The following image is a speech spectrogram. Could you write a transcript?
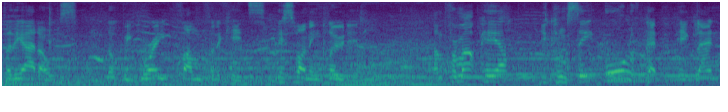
for the adults that'll be great fun for the kids, this one included. And from up here, you can see all of Peppa Pig Land,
